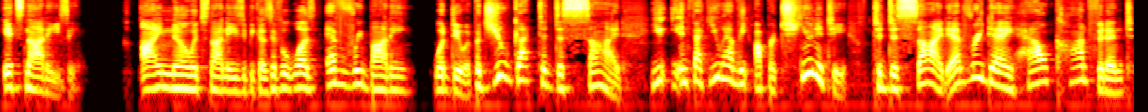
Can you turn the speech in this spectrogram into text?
it's not easy. I know it's not easy because if it was, everybody would do it. But you got to decide. You, in fact, you have the opportunity to decide every day how confident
